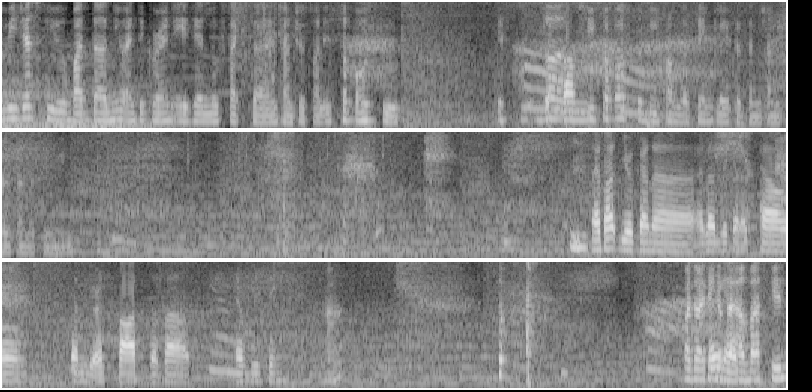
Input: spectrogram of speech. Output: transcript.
Might be just you, but the new Antiquarian Asia looks like the Enchantress one. It's supposed to. It's the Um, she's supposed to be from the same place as Enchantress, I'm assuming. I thought you're gonna. I thought you're gonna tell them your thoughts about everything. Huh? what do I think of the Okay. Skin?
